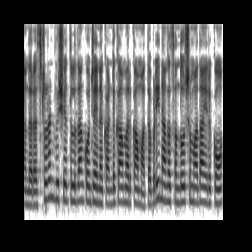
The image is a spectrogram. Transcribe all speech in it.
அந்த ரெஸ்டாரண்ட் விஷயத்தில் தான் கொஞ்சம் என்னை கண்டுக்காமல் இருக்கான் மற்றபடி நாங்கள் சந்தோஷமாக தான் இருக்கோம்.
